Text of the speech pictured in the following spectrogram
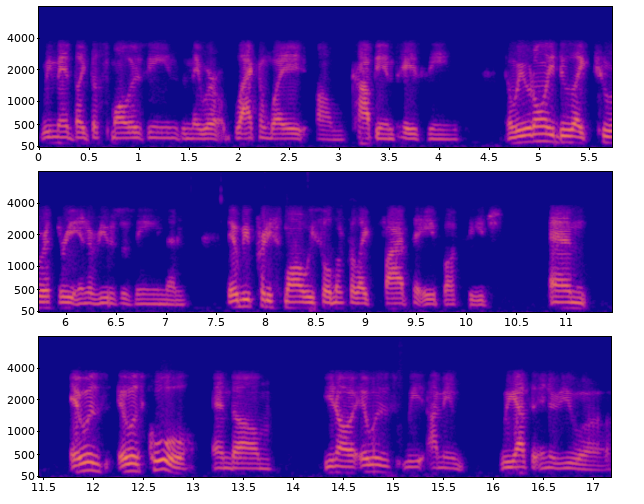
we made like the smaller zines and they were black and white um copy and paste zines. And we would only do like two or three interviews a zine and they would be pretty small. We sold them for like five to eight bucks each. And it was it was cool. And um you know it was we i mean we got to interview uh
